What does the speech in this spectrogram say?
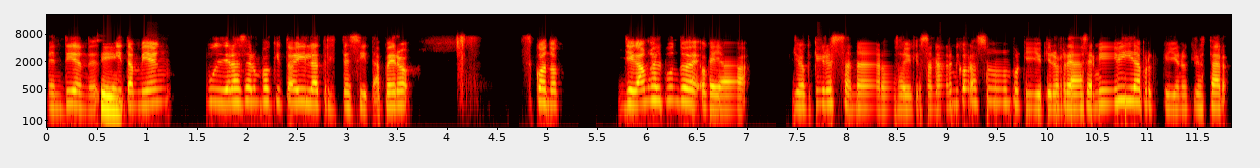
¿Me entiendes? Y también pudiera ser un poquito ahí la tristecita, pero cuando llegamos al punto de, ok, ya, yo lo que quiero es sanar, o sea, yo quiero sanar mi corazón porque yo quiero rehacer mi vida, porque yo no quiero estar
